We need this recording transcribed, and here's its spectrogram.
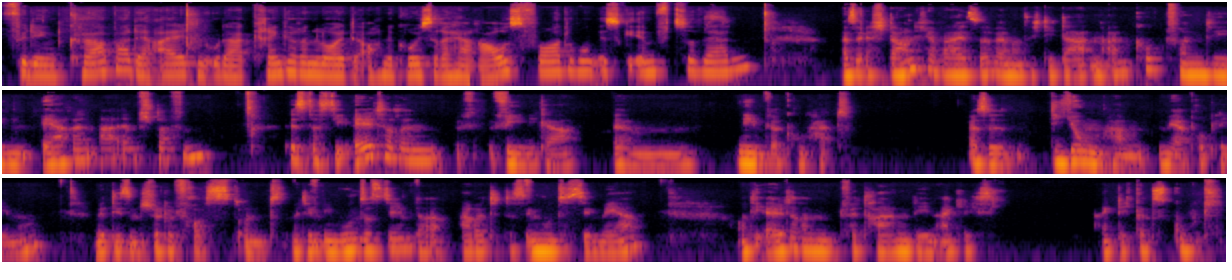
für den Körper der alten oder kränkeren Leute auch eine größere Herausforderung ist, geimpft zu werden? Also erstaunlicherweise, wenn man sich die Daten anguckt von den RNA-Impfstoffen, ist, dass die Älteren weniger ähm, Nebenwirkung hat. Also die Jungen haben mehr Probleme mit diesem Schüttelfrost und mit dem Immunsystem. Da arbeitet das Immunsystem mehr. Und die Älteren vertragen den eigentlich, eigentlich ganz gut.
